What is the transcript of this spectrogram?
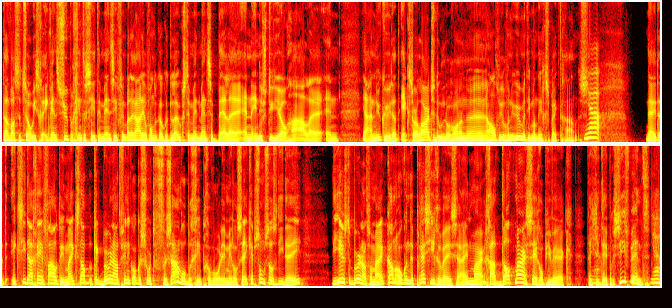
Dat was het sowieso. Ik ben super geïnteresseerd in mensen. Ik vind bij de radio vond ik ook het leukste met mensen bellen en in de studio halen. En ja, nu kun je dat extra large doen door gewoon een, eh, een half uur of een uur met iemand in gesprek te gaan. Dus ja, nee, dat, ik zie daar geen fout in. Maar ik snap, kijk, burn-out vind ik ook een soort verzamelbegrip geworden inmiddels. Ik heb soms wel eens het idee, die eerste burn-out van mij kan ook een depressie geweest zijn. Maar ga dat maar zeggen op je werk. Dat je depressief bent. ja,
